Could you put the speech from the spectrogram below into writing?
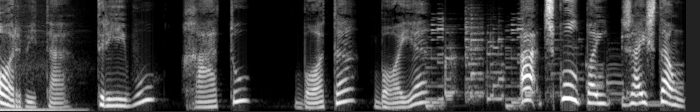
Órbita. Tribo, rato, bota, boia. Ah, desculpem, já estão.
